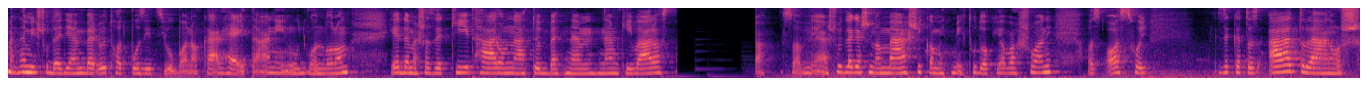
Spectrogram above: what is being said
mert nem is tud egy ember 5-6 pozícióban akár helytállni, én úgy gondolom. Érdemes azért két-háromnál többet nem, nem kiválasztani szabni elsődlegesen. A másik, amit még tudok javasolni, az az, hogy Ezeket az általános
